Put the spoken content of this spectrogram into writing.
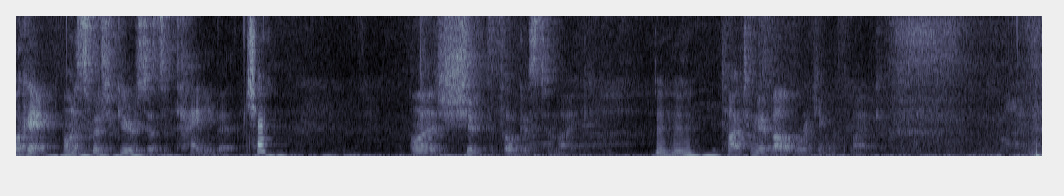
Okay, I want to switch gears just a tiny bit. Sure. I want to shift the focus to Mike. Mm-hmm. Talk to me about working with Mike.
